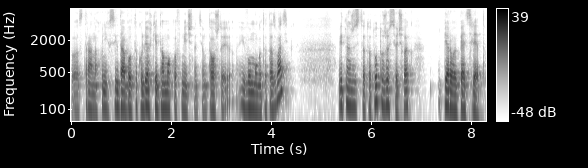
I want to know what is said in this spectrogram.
в странах, у них всегда был такой легкий домоклов меч на тем того, что его могут отозвать вид на жительство, то тут уже все, человек первые пять лет,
